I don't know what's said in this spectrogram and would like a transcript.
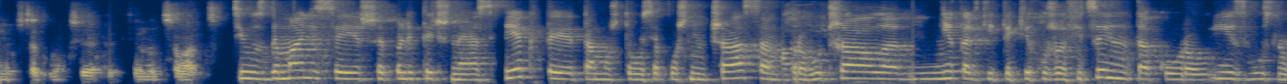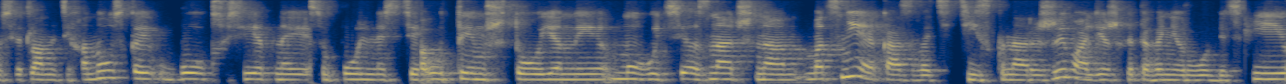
університет мог фінансавацца ці ўздымаліся яшчэ палітычныя аспекты таму што вось апошнім часам прагучала некалькі таких ужо афіцыйных дакораў і з вуснаў Святланы ціхановскай у бок сусветнай супольнасці у тым што яны могуць значна мацней аказваць ціск на рэжым але ж гэтага не робяць. І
